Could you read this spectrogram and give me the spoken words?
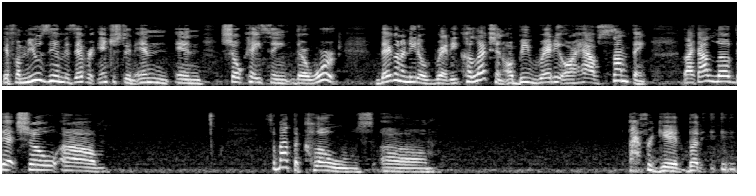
if a museum is ever interested in in showcasing their work they're going to need a ready collection or be ready or have something. Like i love that show um it's about the clothes um i forget but it,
